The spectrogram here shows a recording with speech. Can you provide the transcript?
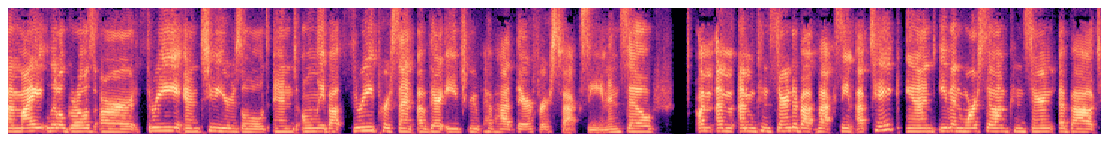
Um, my little girls are three and two years old, and only about 3% of their age group have had their first vaccine. And so I'm, I'm, I'm concerned about vaccine uptake, and even more so, I'm concerned about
